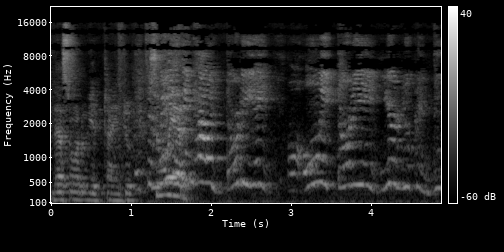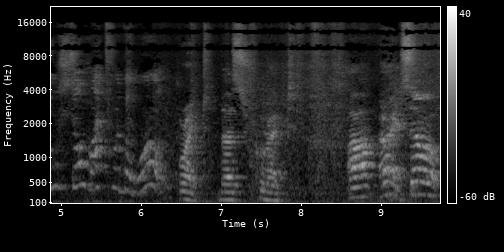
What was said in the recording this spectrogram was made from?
That's what we are trying to. It's So we amazing are how 38, uh, only 38 years you can do so much for the world. right. That's correct. Uh, all right. So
